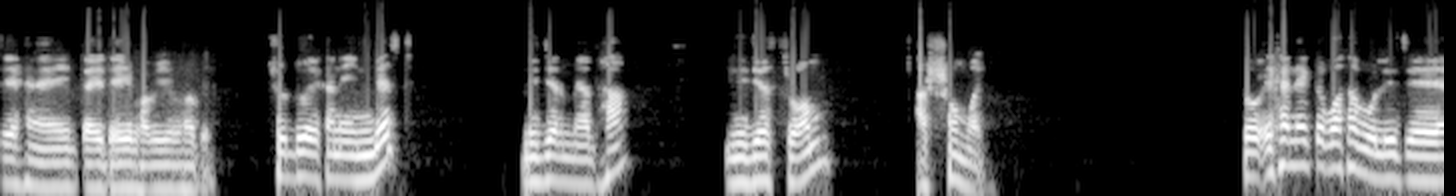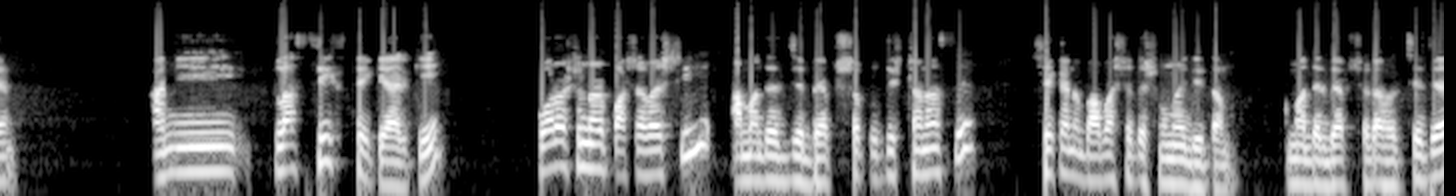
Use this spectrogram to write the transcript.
যে হ্যাঁ এটা এটা এভাবে এভাবে শুধু এখানে ইনভেস্ট নিজের মেধা, নিজের শ্রম আর সময়। তো এখানে একটা কথা বলি যে, আমি ক্লাস সিক্স থেকে আর কি, পড়াশোনার পাশাপাশি আমাদের যে ব্যবসা প্রতিষ্ঠান আছে, সেখানে বাবার সাথে সময় দিতাম। আমাদের ব্যবসাটা হচ্ছে যে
